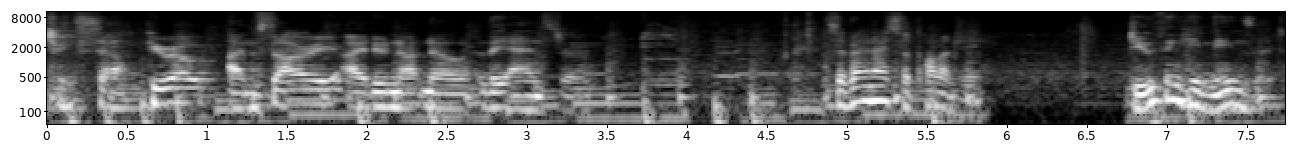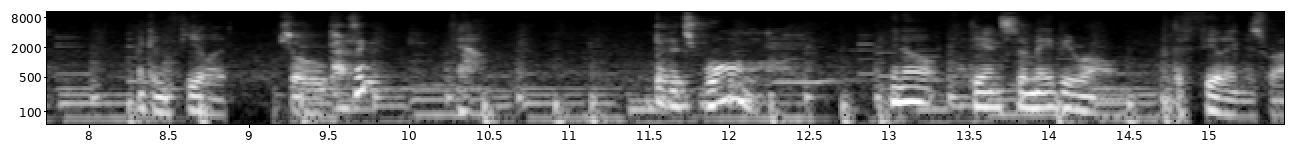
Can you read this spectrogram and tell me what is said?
Sal. He wrote, I'm sorry, I do not know the answer. It's a very nice apology. Do you think he means it? I can feel it. So, passing? Yeah. But it's wrong. You know, the answer may be wrong, but the feeling is right.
